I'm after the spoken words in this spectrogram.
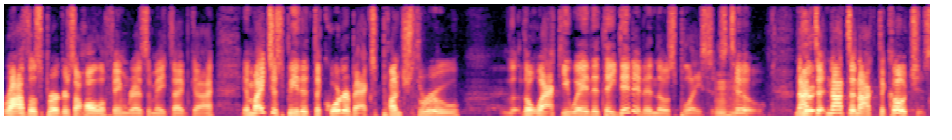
Roethlisberger's a Hall of Fame resume type guy. It might just be that the quarterbacks punch through the, the wacky way that they did it in those places mm-hmm. too. Not to, not to knock the coaches.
